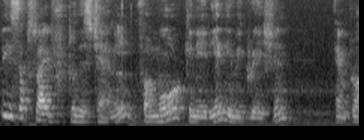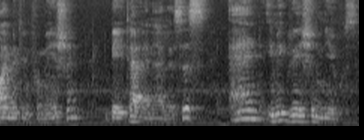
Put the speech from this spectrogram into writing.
Please subscribe to this channel for more Canadian immigration, employment information, data analysis, and immigration news.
